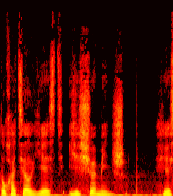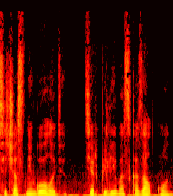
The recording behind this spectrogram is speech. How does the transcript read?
то хотел есть еще меньше. «Я сейчас не голоден», — терпеливо сказал он.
